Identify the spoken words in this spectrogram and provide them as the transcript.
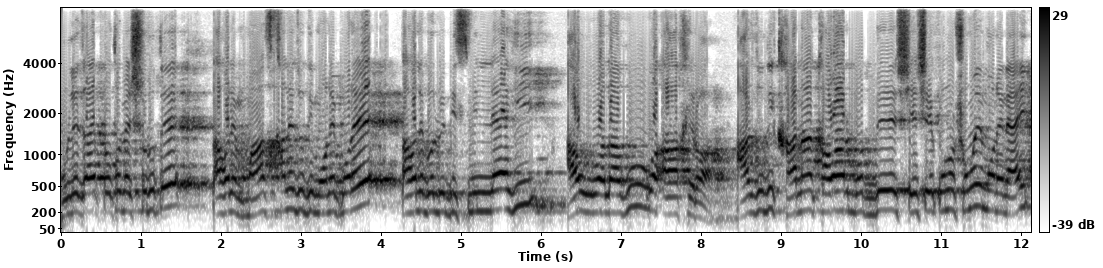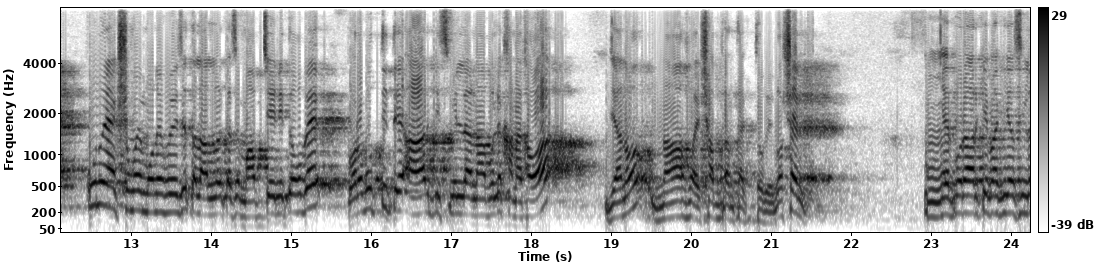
ভুলে যায় প্রথমে শুরুতে, তাহলে মাঝখানে যদি মনে পড়ে তাহলে বলবে, বিসমিল্লাহি আউওয়ালাহু ওয়া আখিরা। আর যদি খানা খাওয়ার মধ্যে শেষে কোনো সময় মনে নাই, কোনো এক সময় মনে হয়েছে তাহলে আল্লাহর কাছে মাপ চেয়ে নিতে হবে। পরবর্তীতে আর বিসমিল্লাহ না বলে খানা খাওয়া যেন না হয়, সাবধান থাকতে হবে। বসেন। এরপরে আর কে বাকি আছিল?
